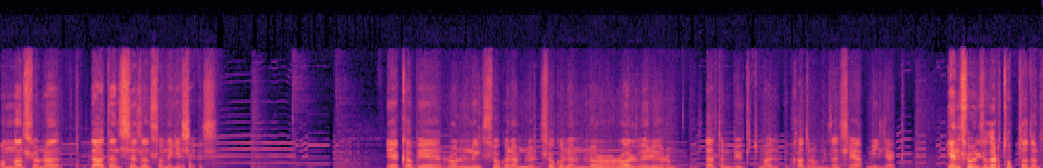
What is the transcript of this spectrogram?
Ondan sonra zaten sezon sonu geçeriz. Diakabi rolünü çok önemli çok önemli rol veriyorum. Zaten büyük ihtimal kadromuzdan şey yapmayacak. Genç oyuncuları topladım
